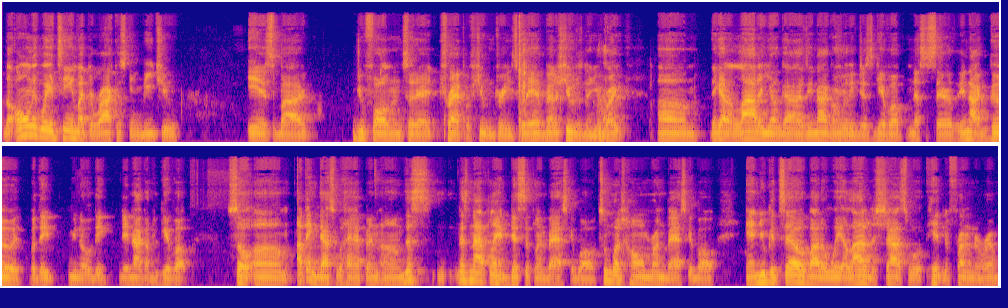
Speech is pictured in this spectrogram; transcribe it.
the only way a team like the Rockets can beat you is by you falling into that trap of shooting threes because they have better shooters than you, right? Um, they got a lot of young guys. They're not gonna really just give up necessarily. They're not good, but they, you know, they they're not gonna give up. So um, I think that's what happened. Um, this this not playing disciplined basketball, too much home run basketball, and you could tell by the way a lot of the shots were hitting the front of the rim.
